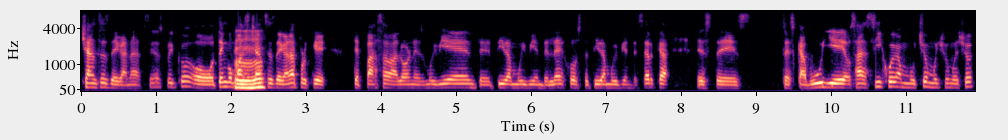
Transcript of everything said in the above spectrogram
chances de ganar, ¿sí me explico? O tengo más chances de ganar porque te pasa balones muy bien, te tira muy bien de lejos, te tira muy bien de cerca, este, te escabulle, o sea, sí juega mucho, mucho, mucho,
